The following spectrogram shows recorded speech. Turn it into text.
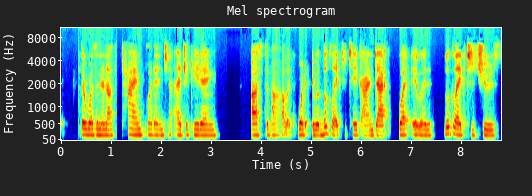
if there wasn't enough time put into educating us about like what it would look like to take on debt, what it would look like to choose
